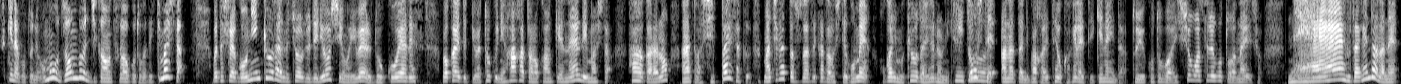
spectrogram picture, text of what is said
好きなことに思う存分時間を使うことができました。私は5人兄弟の長女で両親はいわゆる毒親です。若い時は特に母との関係に悩んでいました。母からの、あなたは失敗作、間違った育て方をしてごめん、他にも兄弟いるのに、どうしてあなたにばかり手をかけないといけないんだ、という言葉は一生忘れることはないでしょう。ねえ、ふざけんなだね。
